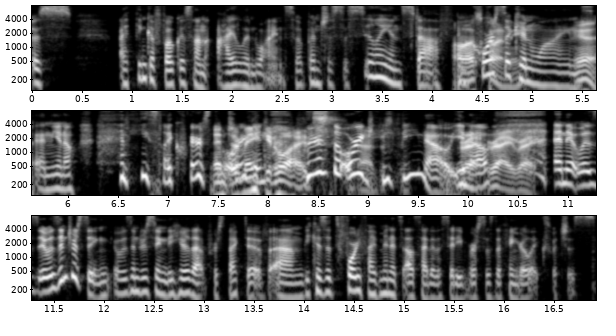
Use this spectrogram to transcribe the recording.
a s- I think a focus on island wines, so a bunch of Sicilian stuff and Oh, kinda Corsican wines, Yeah. and you know, and he's like, "Where's the And Oregon? Jamaican wines. Where's the Oregon Pinot?" You Right, know, right, right. and it was it was interesting. It was interesting to hear that perspective um, because it's 45 minutes outside of the city versus the Finger Lakes, which is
